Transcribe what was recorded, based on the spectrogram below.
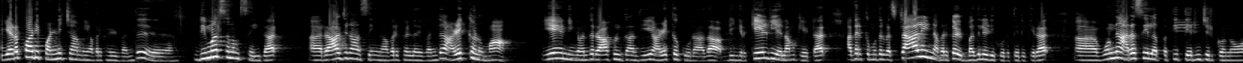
எடப்பாடி பழனிசாமி அவர்கள் வந்து விமர்சனம் செய்தார் ராஜ்நாத் சிங் அவர்களை வந்து அழைக்கணுமா ஏன் நீங்க வந்து ராகுல் காந்தியை அழைக்க கூடாதா அப்படிங்கிற கேள்வி எல்லாம் கேட்டார். அதற்கு முதல்வர் ஸ்டாலின் அவர்கள் பதிலடி கொடுத்திருக்கிறார். ஒண்ணு அரசியலை பத்தி தெரிஞ்சிருக்கணும்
